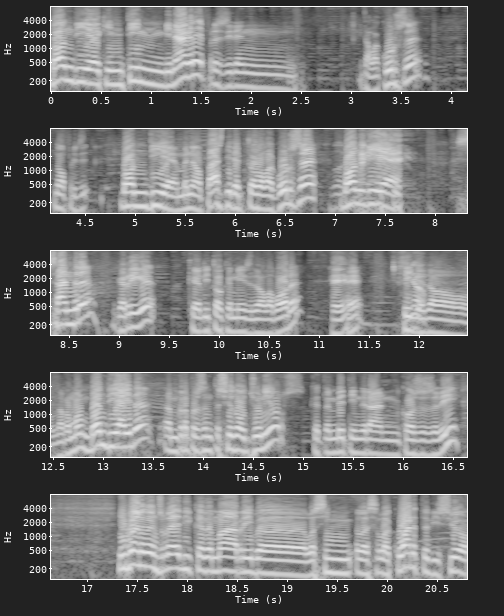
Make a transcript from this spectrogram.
Bon dia, Quintín Vinagre, president de la cursa. No, presi... bon dia, Manel Pas, director de la cursa. Bon dia, Sandra Garriga, que li toca més de la vora. Eh? Filla Senyor. del, de Ramon. Bon dia, Aida, amb representació dels júniors, que també tindran coses a dir. I bueno, doncs res, dir que demà arriba la, cinc, la, la quarta edició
